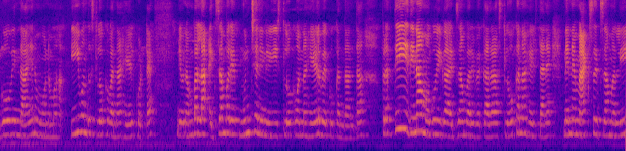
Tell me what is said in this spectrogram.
ಗೋವಿಂದಾಯ ನಮೋ ನಮಃ. ಈ ಒಂದು ಶ್ಲೋಕವನ್ನು ಹೇಳ್ಕೊಟ್ಟೆ. ನೀವು ನಂಬಲ್ಲ ಎಕ್ಸಾಮ್ ಬರೆಯೋಕ್ಕೆ ಮುಂಚೆ ನೀನು ಈ ಶ್ಲೋಕವನ್ನು ಹೇಳಬೇಕು ಕಂದ ಅಂತ. ಪ್ರತಿದಿನ ಮಗು ಈಗ ಎಕ್ಸಾಮ್ ಬರಿಬೇಕಾದ್ರೆ ಆ ಶ್ಲೋಕನ ಹೇಳ್ತಾನೆ. ನಿನ್ನೆ ಮ್ಯಾಥ್ಸ್ ಎಕ್ಸಾಮಲ್ಲಿ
